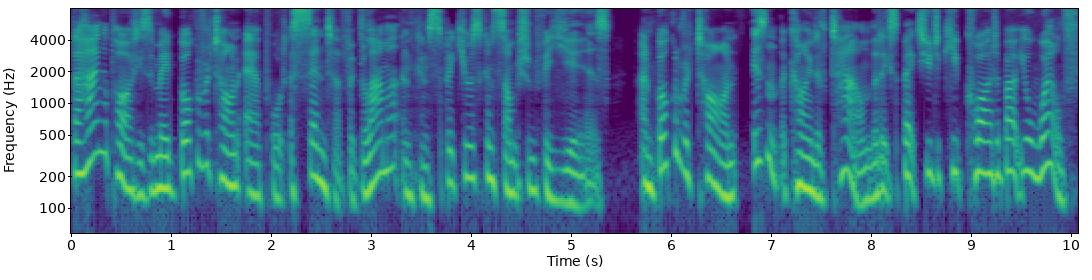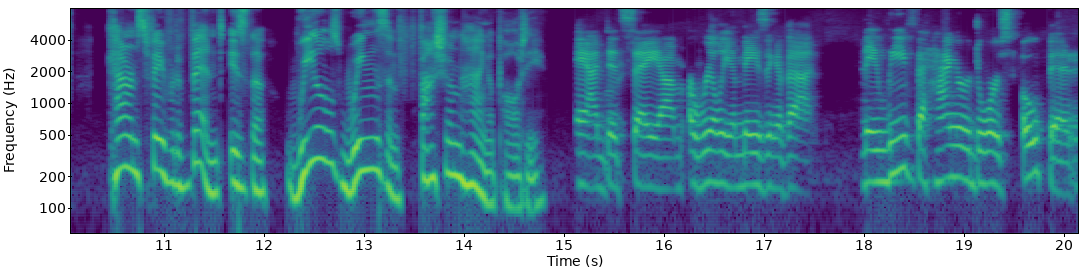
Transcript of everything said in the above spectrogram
The hangar parties have made Boca Raton Airport a center for glamour and conspicuous consumption for years. And Boca Raton isn't the kind of town that expects you to keep quiet about your wealth. Karen's favorite event is the Wheels, Wings, and Fashion Hangar Party. And it's a, um, a really amazing event. They leave the hangar doors open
